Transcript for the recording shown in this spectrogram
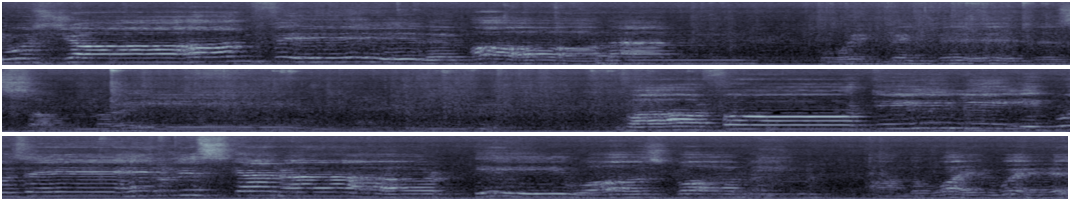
was John Philip Holland who invented the submarine. For forty years it was English scanner he was bombing on the wild west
